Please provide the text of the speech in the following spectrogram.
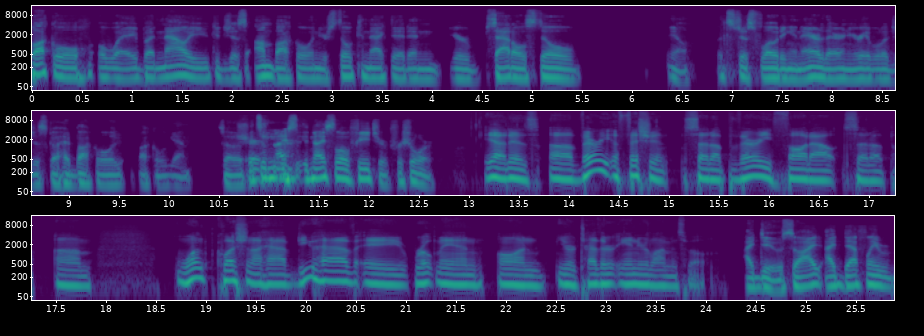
buckle away, but now you could just unbuckle and you're still connected and your saddle is still, you know, it's just floating in air there and you're able to just go ahead buckle buckle again. So sure, it's a nice a nice little feature for sure. Yeah, it is. Uh very efficient setup, very thought out setup. Um one question I have, do you have a rope man on your tether and your lineman's belt? I do. So I I definitely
